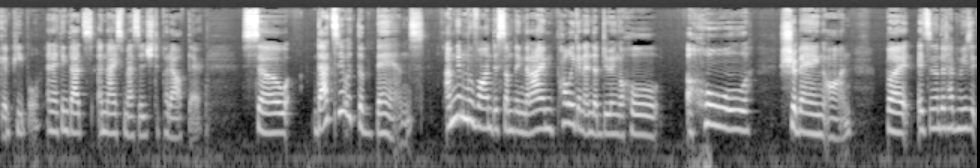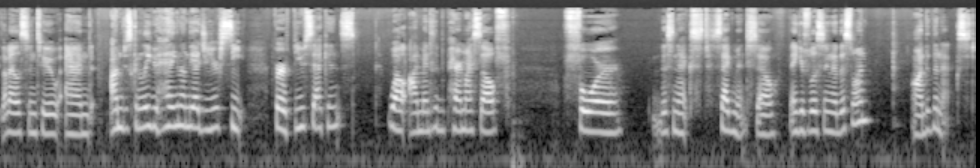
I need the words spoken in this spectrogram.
good people. And I think that's a nice message to put out there. So that's it with the bands. I'm gonna move on to something that I'm probably gonna end up doing a whole a whole shebang on. But it's another type of music that I listen to, and I'm just gonna leave you hanging on the edge of your seat for a few seconds while I mentally prepare myself for this next segment. So thank you for listening to this one. On to the next.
